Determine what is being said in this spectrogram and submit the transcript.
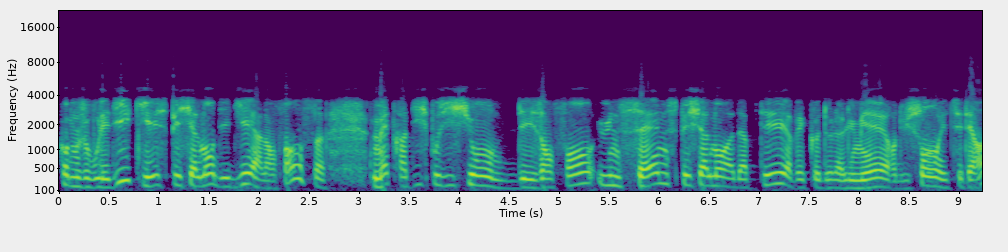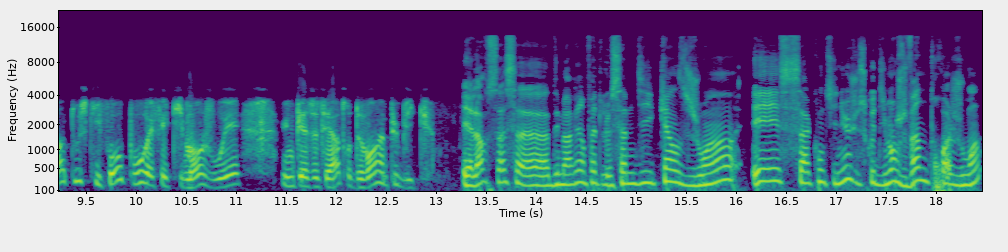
comme je vous l'ai dit, qui est spécialement dédié à l'enfance, mettre à disposition des enfants une scène spécialement adaptée avec de la lumière, du son, etc. Tout ce qu'il faut pour effectivement jouer une pièce de théâtre devant un public. Et alors ça, ça a démarré en fait le samedi 15 juin et ça continue jusqu'au dimanche 23 juin.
